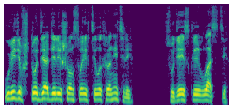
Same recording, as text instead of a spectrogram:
Увидев, что дядя лишен своих телохранителей, судейской власти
